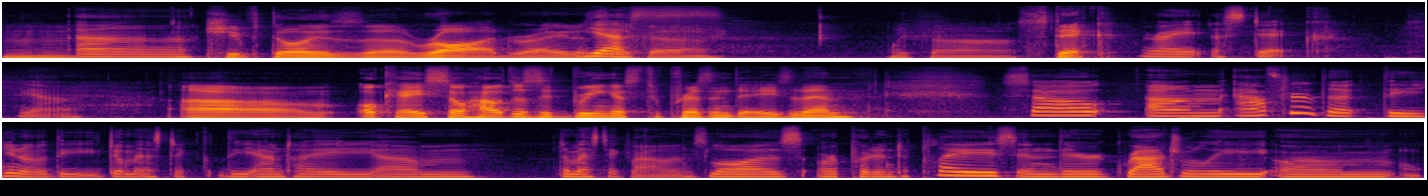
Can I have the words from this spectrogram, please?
Mm-hmm. Uh, Shivto is a rod, right? It's yes, like a like a stick. right, a stick. Yeah. Um, okay, so how does it bring us to present days then? So um, after the, the you know the domestic the anti um, domestic violence laws are put into place and they're gradually um,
